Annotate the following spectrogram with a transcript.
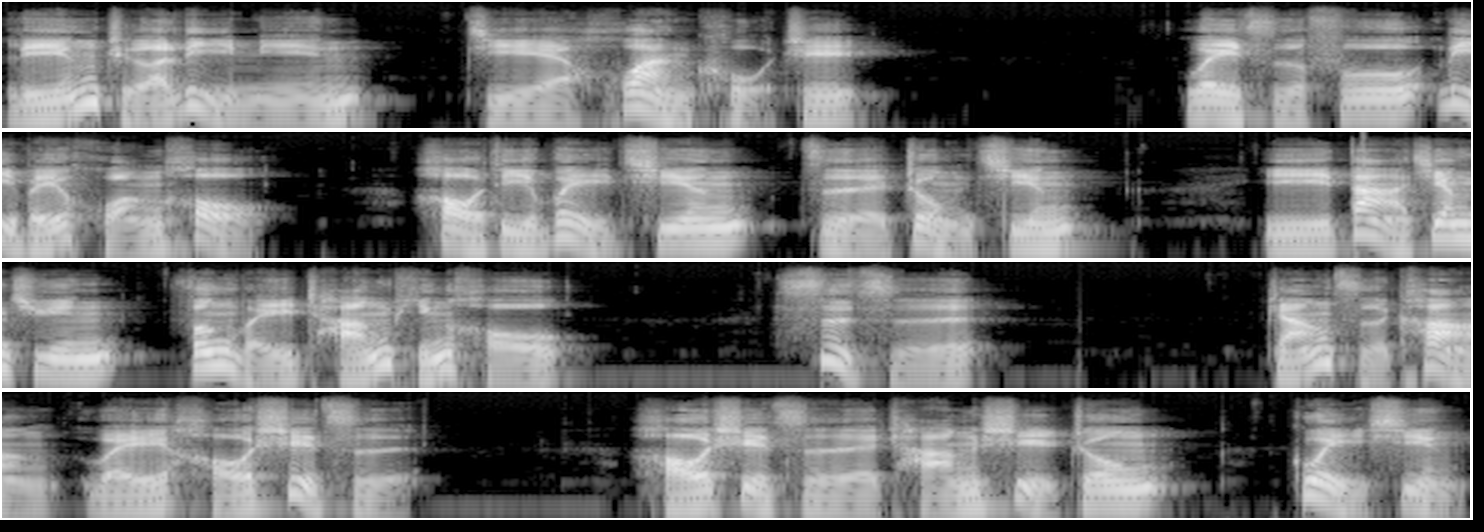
灵哲利民，皆患苦之。卫子夫立为皇后，后帝卫青字仲卿，以大将军封为长平侯。四子，长子抗为侯世子。侯世子常侍中，贵姓，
